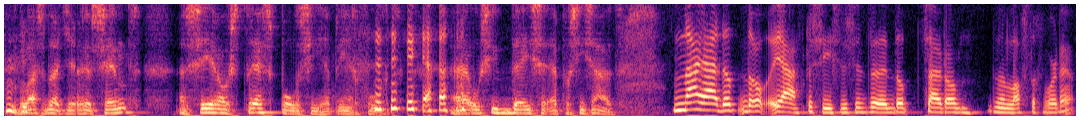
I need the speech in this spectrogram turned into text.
ik las dat je recent een zero-stress policy hebt ingevoerd. Hoe ziet deze er precies uit? Nou ja, dat, dat, ja precies. Dus het, dat zou dan, dan lastig worden.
